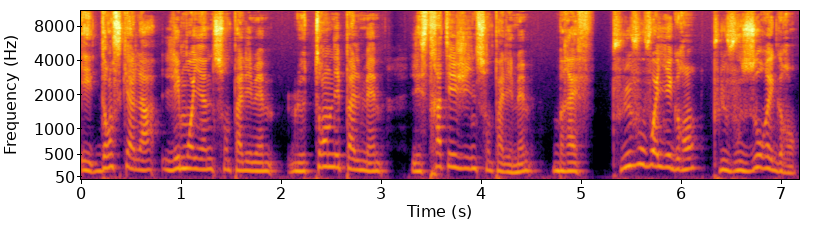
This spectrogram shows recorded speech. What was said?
Et dans ce cas-là, les moyens ne sont pas les mêmes, le temps n'est pas le même, les stratégies ne sont pas les mêmes. Bref, plus vous voyez grand, plus vous aurez grand.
